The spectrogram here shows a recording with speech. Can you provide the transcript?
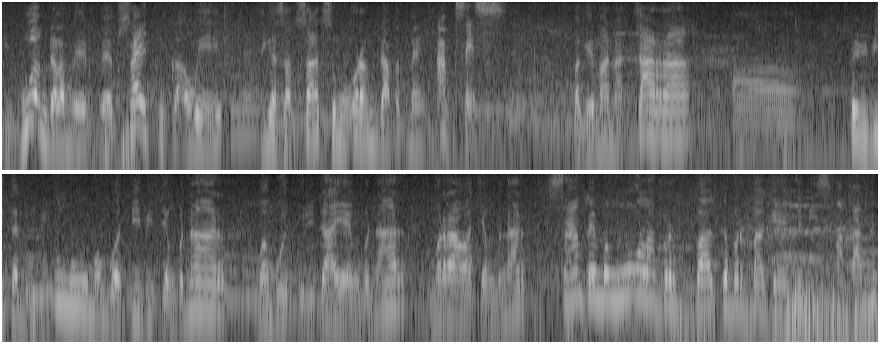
dibuang dalam web website UKW sehingga satu saat semua orang dapat mengakses bagaimana cara uh, pembibitan ubi ungu, membuat bibit yang benar, membuat budidaya yang benar, merawat yang benar, sampai mengolah berbagai, berbagai jenis makanan.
